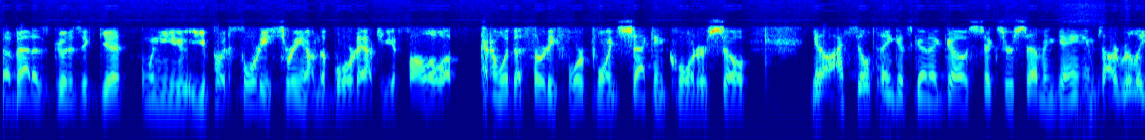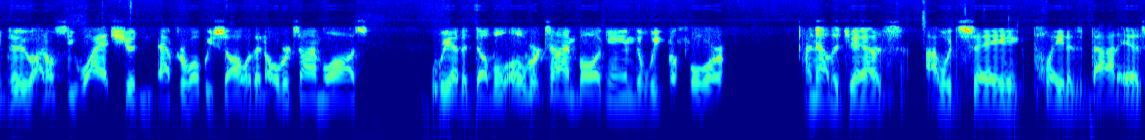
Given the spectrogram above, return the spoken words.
about as good as it get when you you put 43 on the board after you follow up with a 34 point second quarter. So you know, I still think it's going to go six or seven games. I really do. I don't see why it shouldn't after what we saw with an overtime loss. We had a double overtime ball game the week before. And now the Jazz, I would say, played as about as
